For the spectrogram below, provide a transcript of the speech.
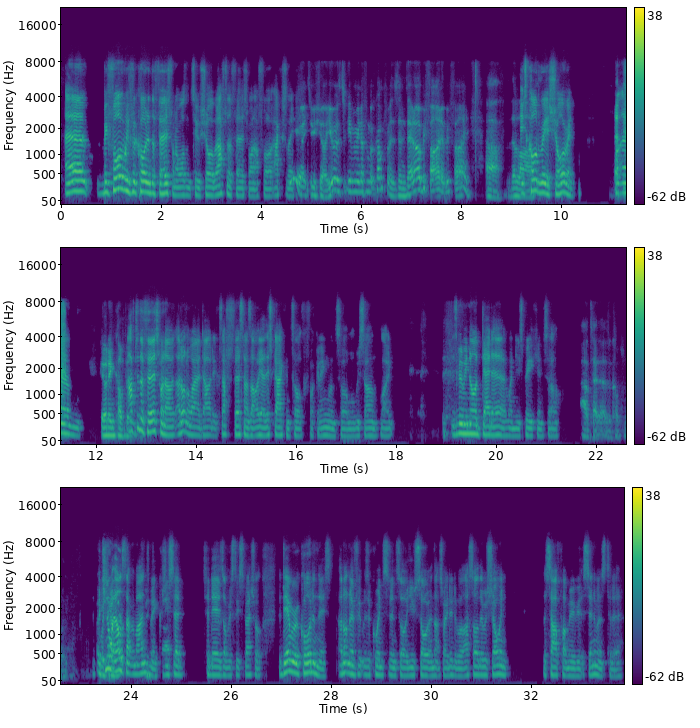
Um, before we've recorded the first one, I wasn't too sure, but after the first one, I thought actually you weren't too sure. You was giving me nothing but confidence and saying, "Oh, it'll be fine, it'll be fine." Ah, the lie. it's called reassuring. But um, building confidence. after the first one, I was, I don't know why I doubted it because after the first one, I was like, oh yeah, this guy can talk for fucking England, so we'll be sound. Like, there's gonna be no dead air when you're speaking. So, I'll take that as a compliment. but Which you know what else that reminds me? Because you said today is obviously special. The day we're recording this, I don't know if it was a coincidence or you saw it and that's why I did it, but I saw they were showing the South Park movie at cinemas today.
